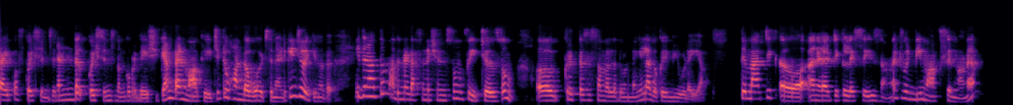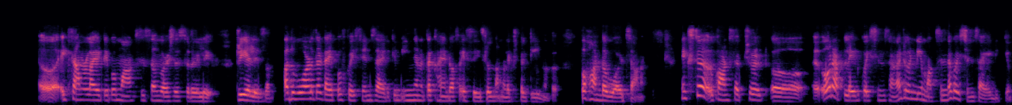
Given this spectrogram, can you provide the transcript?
ടൈപ്പ് ഓഫ് ക്വസ്റ്റ്യൻസ് രണ്ട് ക്വസ്റ്റ്യൻസ് നമുക്ക് പ്രതീക്ഷിക്കാം. ടെൻ മാർക്ക് വെച്ച് ടു ഹൺഡ്രഡ് വേർഡ്സിനായിരിക്കും ചോദിക്കുന്നത്. ഇതിനകത്തും അതിന്റെ ഡെഫിനേഷൻസും ഫീച്ചേഴ്സും ക്രിറ്റിസിസം വല്ലതും ഉണ്ടെങ്കിൽ അതൊക്കെ ഇൻക്ലൂഡ് ചെയ്യാം. തെമാറ്റിക് അനലാറ്റിക്കൽ എസ്സേസ് ആണ്. ട്വന്റി മാർക്സിനാണ് എക്സാമ്പിൾ ആയിട്ട് ഇപ്പൊ മാർക്സിസം വേഴ്സസ് റിയലിസം അതുപോലത്തെ ടൈപ്പ് ഓഫ് ക്വസ്റ്റ്യൻസ് ആയിരിക്കും ഇങ്ങനത്തെ കൈൻഡ് ഓഫ് എസേസിൽ നമ്മൾ എക്സ്പെക്ട് ചെയ്യുന്നത്. ഇപ്പൊ ഹൺഡ്രഡ് വേർഡ്സ് ആണ്. Next conceptual or applied questions ആണ് ട്വന്റി മാർക്സിന്റെ ക്വസ്റ്റ്യൻസ് ആയിരിക്കും.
